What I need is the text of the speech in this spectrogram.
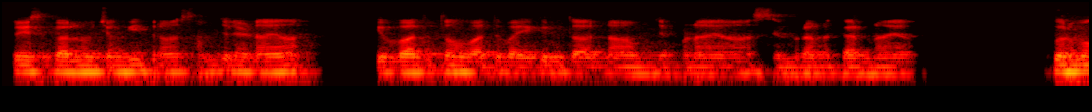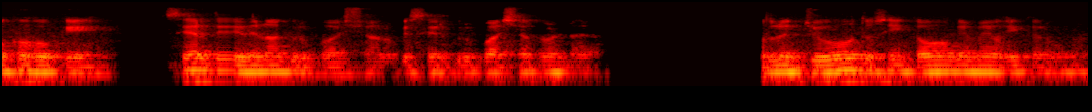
ਸੋ ਇਸ ਗੱਲ ਨੂੰ ਚੰਗੀ ਤਰ੍ਹਾਂ ਸਮਝ ਲੈਣਾ ਆ ਕਿ ਵੱਧ ਤੋਂ ਵੱਧ ਵਾਹਿਗੁਰੂ ਦਾ ਨਾਮ ਜਪਣਾ ਆ, ਸਿਮਰਨ ਕਰਨਾ ਆ। ਗੁਰਮੁਖ ਹੋ ਕੇ ਸਿਰ ਦੇ ਦੇਣਾ ਗੁਰੂ ਪਾਤਸ਼ਾਹ ਨੂੰ ਕਿ ਸਿਰ ਗੁਰੂ ਪਾਤਸ਼ਾਹ ਤੁਹਾਡਾ ਹੈ ਮਤਲਬ ਜੋ ਤੁਸੀਂ ਕਹੋਗੇ ਮੈਂ ਉਹੀ ਕਰੂੰਗਾ।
